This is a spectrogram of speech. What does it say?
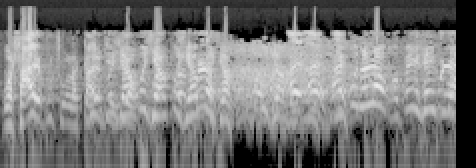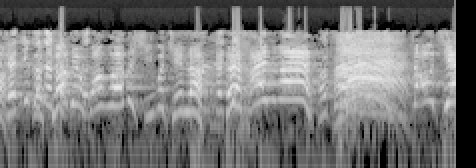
我啥也不说了，赶不紧不行不行不行不行不行！哎哎哎，不能让我背黑锅！人家搁那我瞧见黄瓜都洗不清了。哎，孩子们，来找钱！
